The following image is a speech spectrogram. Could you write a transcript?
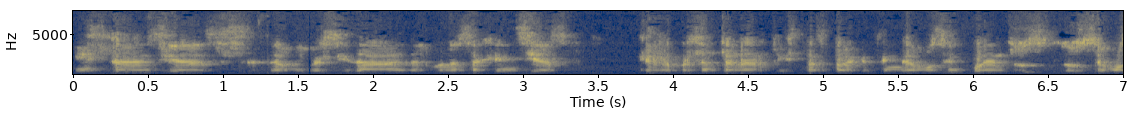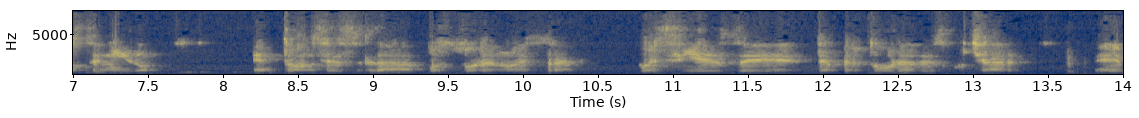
instancias, de la universidad, de algunas agencias que representan artistas para que tengamos encuentros, los hemos tenido. Entonces la postura nuestra pues sí es de, apertura, de escuchar, eh,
